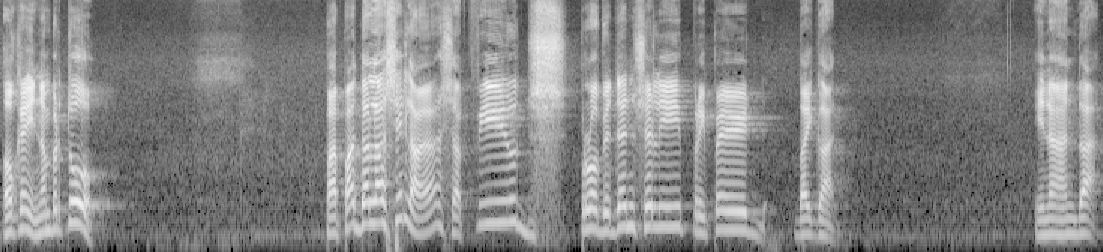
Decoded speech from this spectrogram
Okay, number two. Papadala sila sa fields providentially prepared by God. Inahanda.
